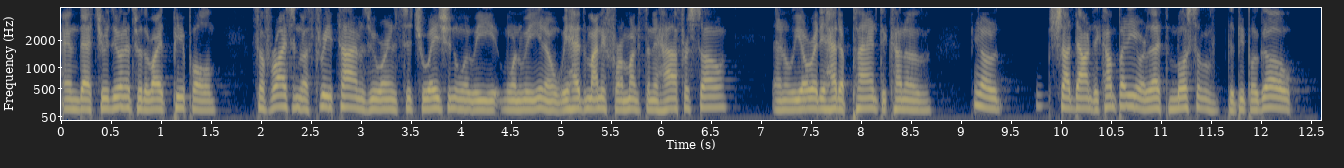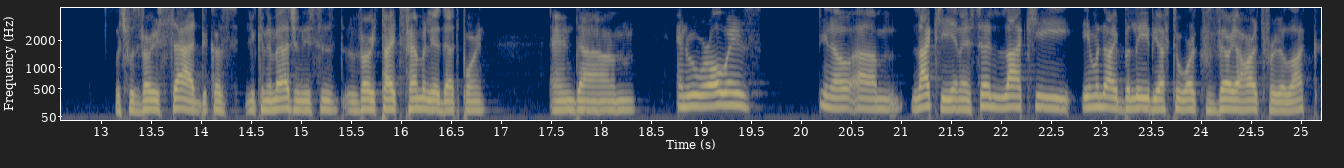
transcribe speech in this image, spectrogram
and that you're doing it with the right people. So for us, you know, three times we were in a situation where we, when we, you know, we had money for a month and a half or so, and we already had a plan to kind of, you know, shut down the company or let most of the people go, which was very sad because you can imagine this is a very tight family at that. And, um, and we were always, you know, um, lucky. And I said lucky, even though I believe you have to work very hard for your luck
